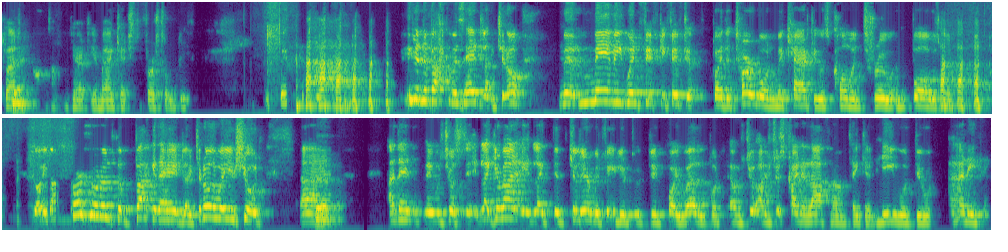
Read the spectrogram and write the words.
plan Yeah. to McCarthy, your man catch the first one, please. in the back of his head, like, you know, maybe went 50 50. By the third one, McCarthy was coming through and the ball was going. so he got the first one into the back of the head, like, you know, the way you should. Um, Yeah. And then it was just like your man, like the Kildare midfielder did, did quite well, but I was just, I was just kind of laughing at him, thinking he would do anything.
